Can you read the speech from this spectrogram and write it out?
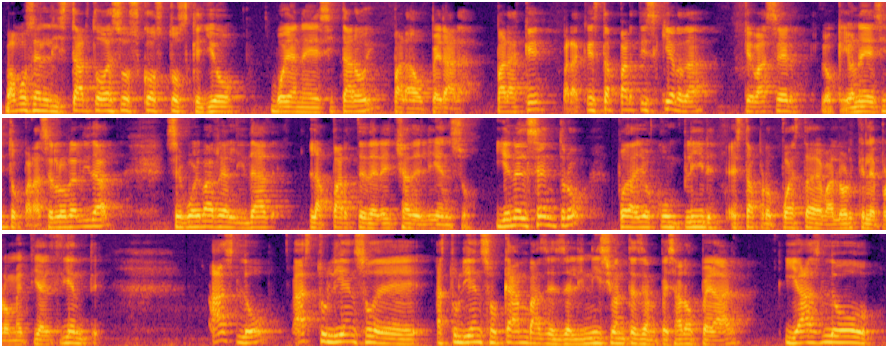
vamos a enlistar todos esos costos que yo voy a necesitar hoy para operar. ¿Para qué? Para que esta parte izquierda, que va a ser lo que yo necesito para hacerlo realidad, se vuelva realidad la parte derecha del lienzo. Y en el centro pueda yo cumplir esta propuesta de valor que le prometí al cliente. Hazlo, haz tu lienzo de, haz tu lienzo Canvas desde el inicio antes de empezar a operar y hazlo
